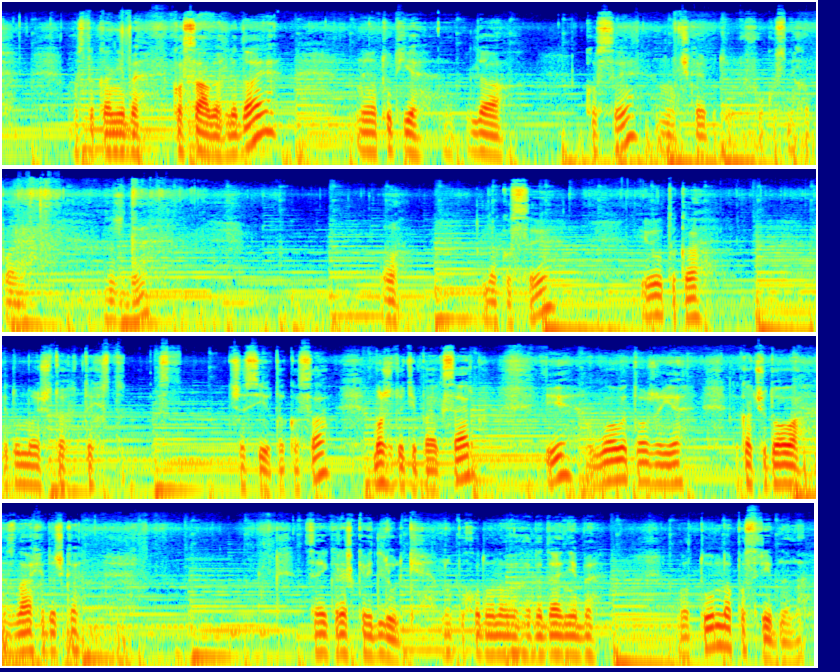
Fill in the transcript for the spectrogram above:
ось така ніби коса виглядає. Е, Тут є для коси. Ну, чекай, бо тут фокус не хапає. Завжди. О, для коси. І от така, я думаю, що тих часів та коса. Може тут типу як серп. І у Вови теж є така чудова знахідочка. Це і кришка від люльки. Ну, походу, вона виглядає ніби латунна, посрібнена.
